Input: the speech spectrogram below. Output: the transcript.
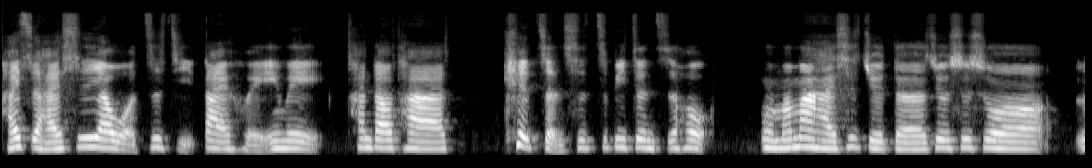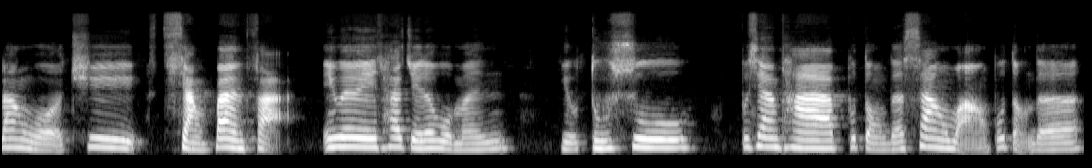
孩子还是要我自己带回，因为看到他确诊是自闭症之后。我妈妈还是觉得，就是说让我去想办法，因为她觉得我们有读书，不像她不懂得上网，不懂得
